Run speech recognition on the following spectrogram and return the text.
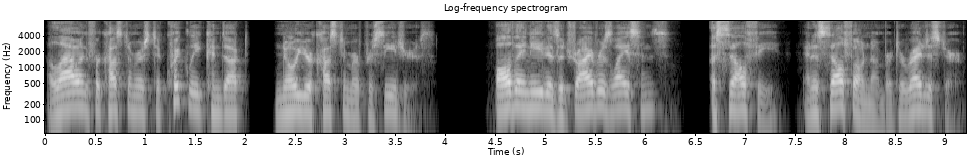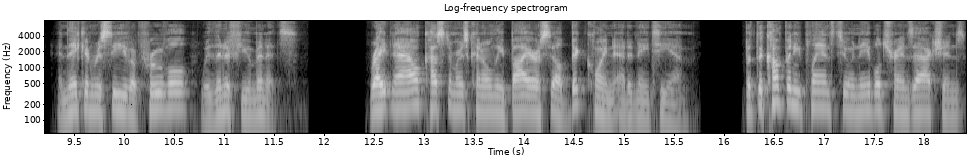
allowing for customers to quickly conduct know your customer procedures. All they need is a driver's license, a selfie, and a cell phone number to register, and they can receive approval within a few minutes. Right now, customers can only buy or sell Bitcoin at an ATM, but the company plans to enable transactions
